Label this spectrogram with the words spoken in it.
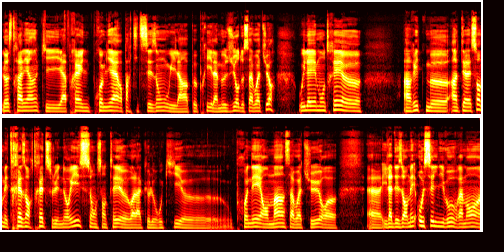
l'Australien, qui après une première partie de saison où il a un peu pris la mesure de sa voiture, où il avait montré euh, un rythme euh, intéressant mais très en retrait de celui de Norris. On sentait euh, voilà que le rookie prenait en main sa voiture. Il a désormais haussé le niveau vraiment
